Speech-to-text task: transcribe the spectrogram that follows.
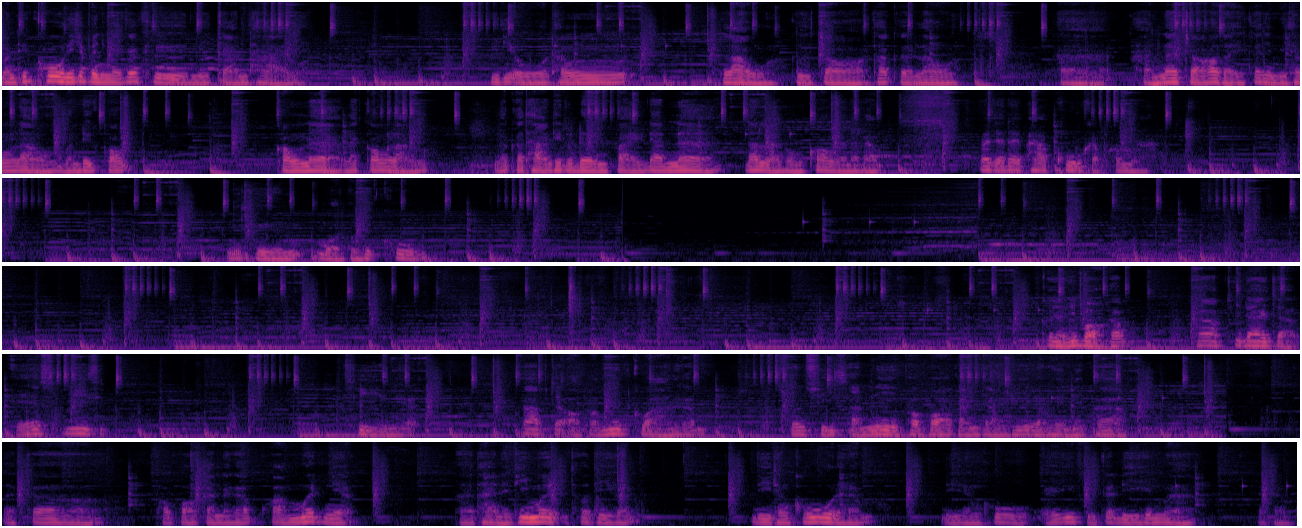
บันทึกคู่นี้จะเป็นยังไงก็คือมีการถ่ายวิดีโอทั้งเราคือจอถ้าเกิดเรา หันหน้าจอเข้าใส่ก็จะมีทั้งเราบันทึกพร้อมกล้องหน้าและกล้องหลัง แล้วก็ทางที่เราเดินไปด้านหน้าด้านหลังของกล้องนะครับ ก็จะได้ภาพคู่กลับเข้ามา นี่คือโหมดบันทึกคู่ อย่างที่บอกครับ ภาพที่ได้จาก S 24เนี่ยภาพจะออกมามืดกว่านะครับ ส่วนสีสันนี่พอๆกันอย่างที่เราเห็นในภาพ แล้วก็พอๆกันนะครับ ความมืดเนี่ยถ่ายในที่มืดโทษทีครับ ดีทั้งคู่นะครับ ดีทั้งคู่ S 24ก็ดีขึ้นมานะครับ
